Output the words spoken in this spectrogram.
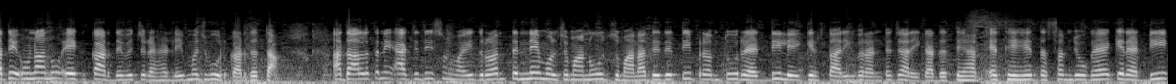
ਅਤੇ ਉਹਨਾਂ ਨੂੰ ਇੱਕ ਘਰ ਦੇ ਵਿੱਚ ਰਹਿਣ ਲਈ ਮਜਬੂਰ ਕਰ ਦਿੱਤਾ। ਅਦਾਲਤ ਨੇ ਅੱਜ ਦੀ ਸੁਣਵਾਈ ਦੌਰਾਨ ਤਿੰਨੇ ਮੁਲਜ਼ਮਾਂ ਨੂੰ ਜ਼ਮਾਨਤ ਦੇ ਦਿੱਤੀ, ਪਰੰਤੂ ਰੈਡੀ ਲਈ ਗ੍ਰਿਫਤਾਰੀ ਵਾਰੰਟ ਜਾਰੀ ਕਰ ਦਿੱਤੇ ਹਨ। ਇੱਥੇ ਇਹ ਦੱਸਣਯੋਗ ਹੈ ਕਿ ਰੈਡੀ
